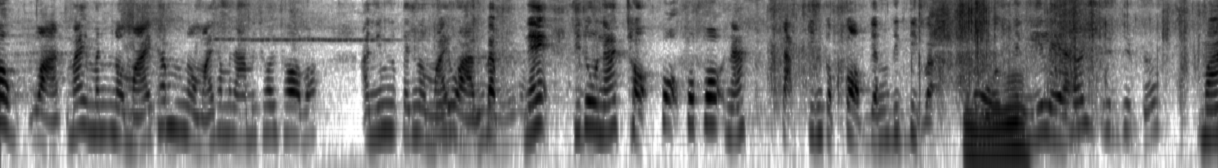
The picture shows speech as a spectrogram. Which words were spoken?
อหวานไม่มันหน่อไม้ถ้าหน่อไม้ธรรมดาไม่ชอบชอบเพราะอันนี้มันเป็นหน่อไม้หวานแบบเนะที่ดูนะเฉาะโปะโปะโปะนะกัดกินกรอบๆยังดิบๆอะอืโอ้มโหอย่างนี้เลยอะไม้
